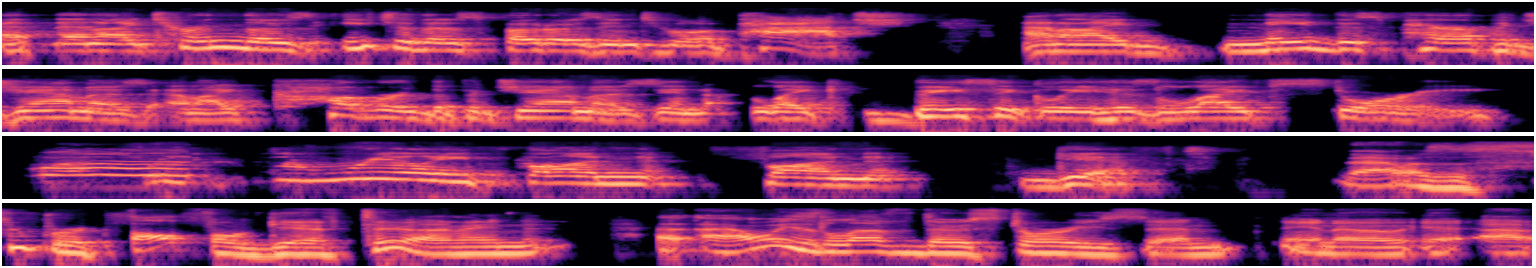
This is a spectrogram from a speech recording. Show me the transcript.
And then I turned those each of those photos into a patch and I made this pair of pajamas and I covered the pajamas in like basically his life story. What? It was a really fun, fun gift. That was a super thoughtful gift too. I mean, I always love those stories, and you know, I,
